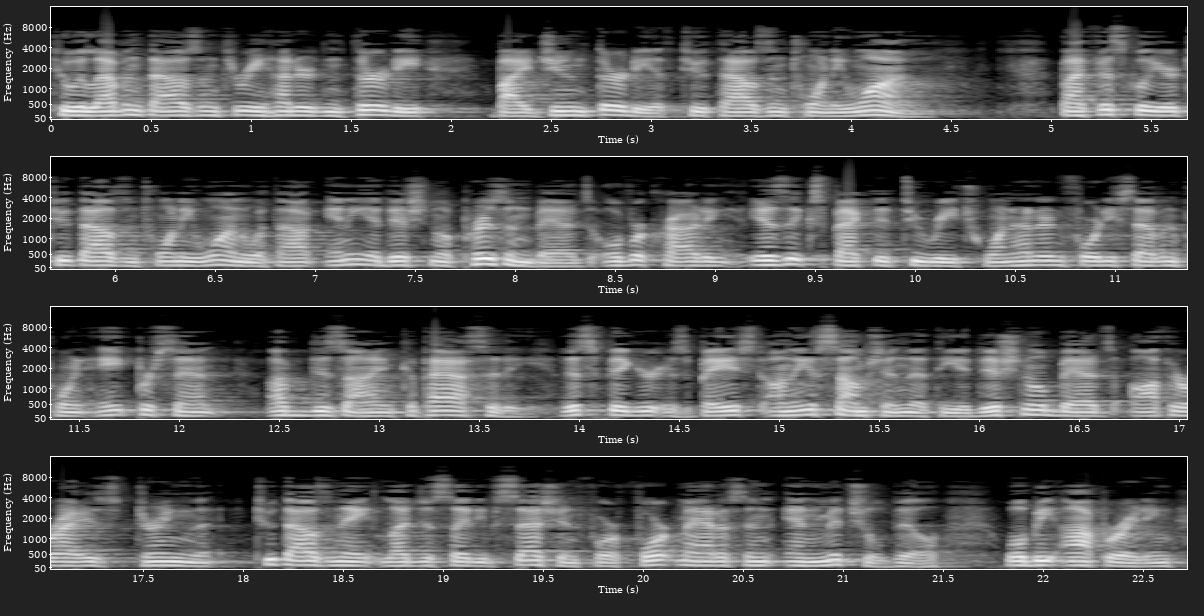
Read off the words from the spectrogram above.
to 11,330 by June 30, 2021. By fiscal year 2021, without any additional prison beds, overcrowding is expected to reach 147.8% of design capacity. This figure is based on the assumption that the additional beds authorized during the 2008 legislative session for Fort Madison and Mitchellville will be operating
